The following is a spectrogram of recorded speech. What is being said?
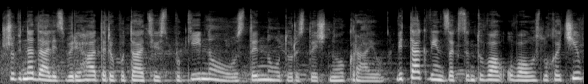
щоб надалі зберігати репутацію спокійного, гостинного туристичного краю. Відтак він заакцентував увагу слухачів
